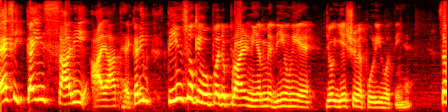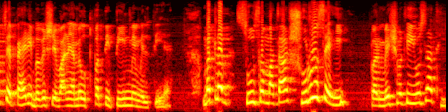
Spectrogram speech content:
ऐसी कई सारी आयात है। करीब 300 के ऊपर जो पुराने नियम में दी हुई है, जो यीशु में पूरी होती हैं। सबसे पहली भविष्यवाणी हमें उत्पत्ति तीन में मिलती है। मतलब सुसमाचार शुरू से ही परमेश्वर की योजना थी।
